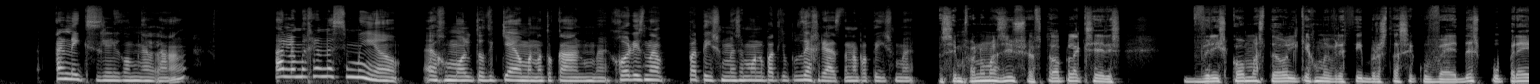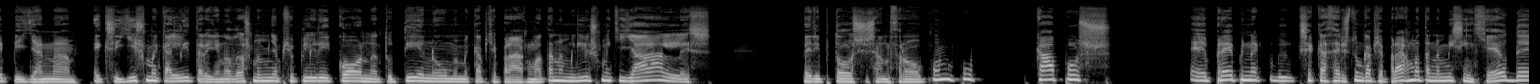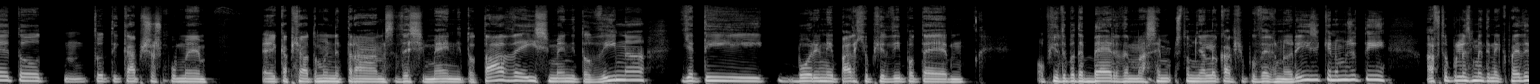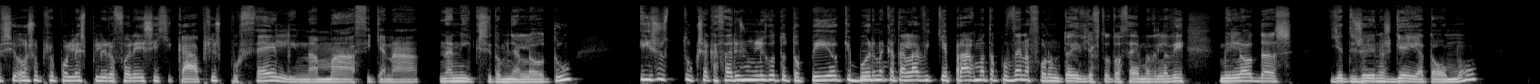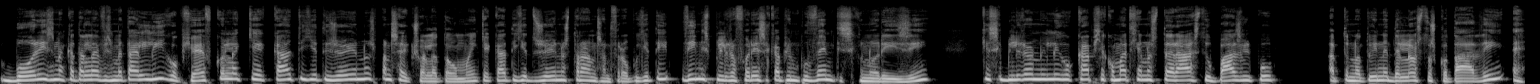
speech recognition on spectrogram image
ανοίξεις λίγο μυαλά. Αλλά μέχρι ένα σημείο έχουμε όλοι το δικαίωμα να το κάνουμε, χωρίς να πατήσουμε σε μονοπάτια που δεν χρειάζεται να πατήσουμε. Συμφωνώ μαζί σου σε αυτό. Απλά ξέρεις, βρισκόμαστε όλοι και έχουμε βρεθεί μπροστά σε κουβέντες που πρέπει για να εξηγήσουμε καλύτερα, για να δώσουμε μια πιο πλήρη εικόνα του τι εννοούμε με κάποια πράγματα, να μιλήσουμε και για άλλες περιπτώσεις ανθρώπων που κάπως ε, πρέπει να ξεκαθαριστούν κάποια πράγματα, να μην συγχέονται, το, το ότι κάποιος ας πούμε ε, κάποιο άτομο είναι τρανς δεν σημαίνει το τάδε ή σημαίνει το δείνα γιατί μπορεί να υπάρχει οποιοδήποτε, οποιοδήποτε μπέρδεμα στο μυαλό κάποιου που δεν γνωρίζει και νομίζω ότι αυτό που λες με την εκπαίδευση όσο πιο πολλές πληροφορίες έχει κάποιος που θέλει να μάθει και να, να ανοίξει το μυαλό του ίσως του ξεκαθαρίζουν λίγο το τοπίο και μπορεί να καταλάβει και πράγματα που δεν αφορούν το ίδιο αυτό το θέμα. Δηλαδή, μιλώντας για τη ζωή ενός γκέι ατόμου, μπορείς να καταλάβεις μετά λίγο πιο εύκολα και κάτι για τη ζωή ενός pansexual ατόμου ή και κάτι για τη ζωή ενός trans ανθρώπου. Γιατί δίνεις πληροφορίες σε κάποιον που δεν τις γνωρίζει και συμπληρώνει λίγο κάποια κομμάτια ενός τεράστιου puzzle που από το να του είναι εντελώς το σκοτάδι, ε,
